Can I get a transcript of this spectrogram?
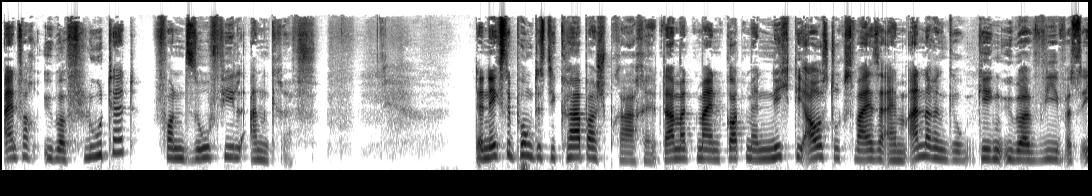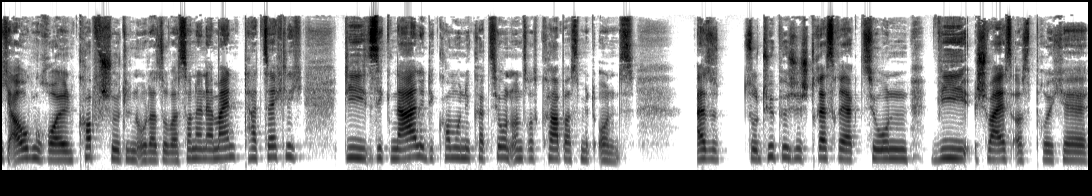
einfach überflutet von so viel Angriff. Der nächste Punkt ist die Körpersprache. Damit meint Gottman nicht die Ausdrucksweise einem anderen gegenüber, wie, was ich, Augenrollen, Kopfschütteln oder sowas, sondern er meint tatsächlich die Signale, die Kommunikation unseres Körpers mit uns. Also so typische Stressreaktionen wie Schweißausbrüche,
